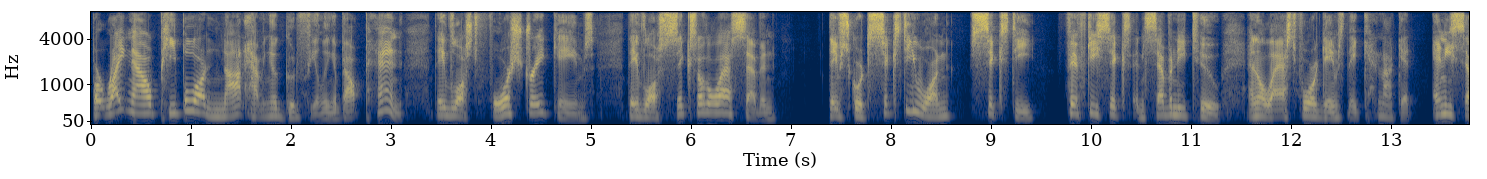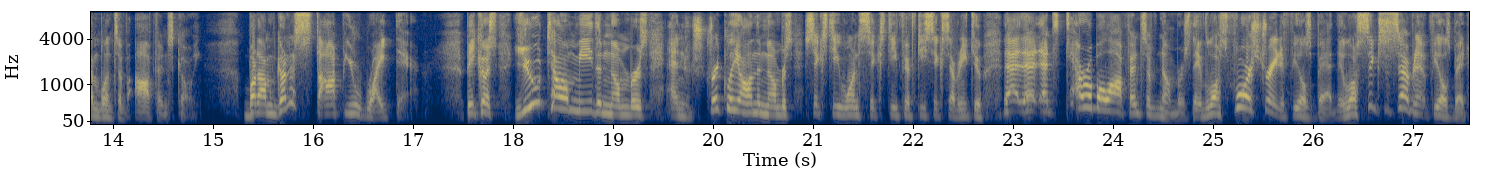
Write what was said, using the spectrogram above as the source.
But right now, people are not having a good feeling about Penn. They've lost four straight games. They've lost six of the last seven. They've scored 61, 60, 56, and 72 in the last four games. They cannot get any semblance of offense going. But I'm going to stop you right there because you tell me the numbers and strictly on the numbers 61 60 56 72 that, that, that's terrible offensive numbers. They've lost four straight it feels bad. They lost six or seven it feels bad.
